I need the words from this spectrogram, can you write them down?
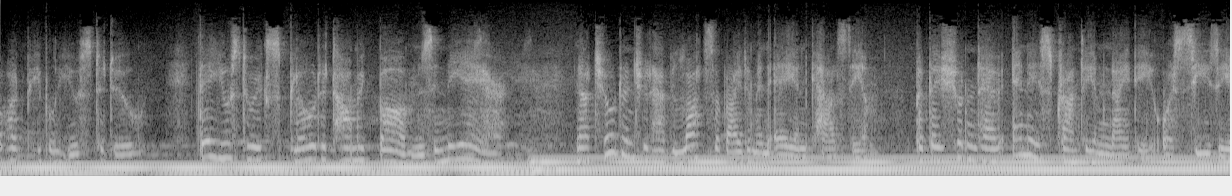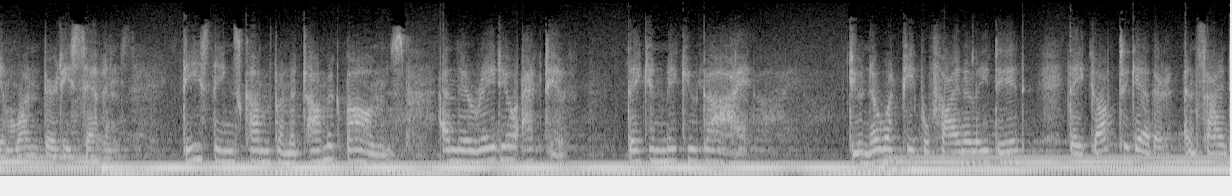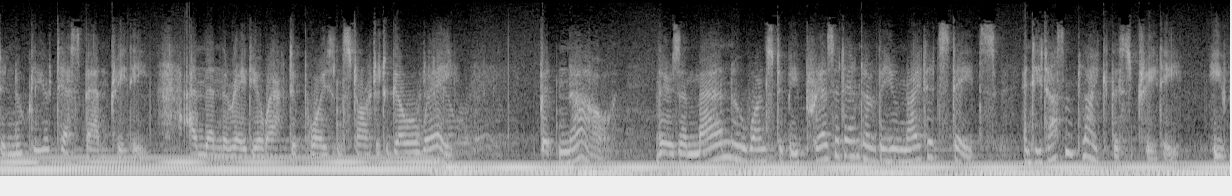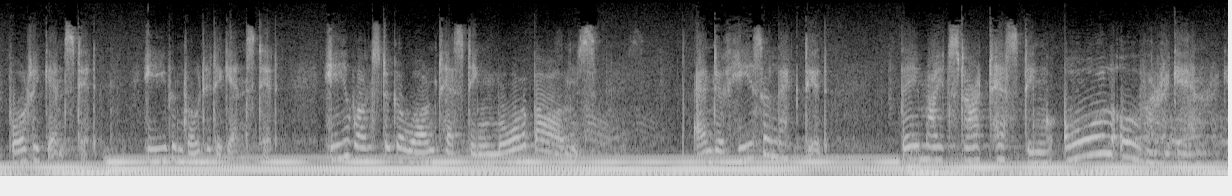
know what people used to do? They used to explode atomic bombs in the air. Now, children should have lots of vitamin A and calcium, but they shouldn't have any strontium 90 or cesium 137. These things come from atomic bombs, and they're radioactive. They can make you die. Do you know what people finally did? They got together and signed a nuclear test ban treaty, and then the radioactive poison started to go away. But now, there's a man who wants to be president of the United States, and he doesn't like this treaty. He fought against it. He even voted against it. He wants to go on testing more bombs. And if he's elected, they might start testing all over again.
